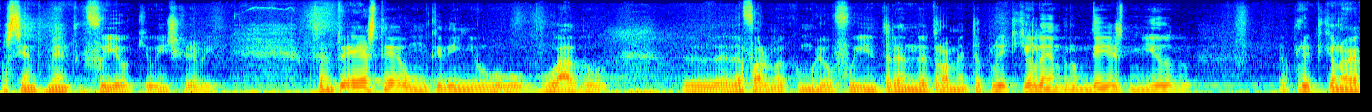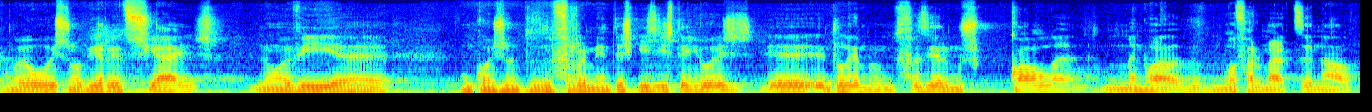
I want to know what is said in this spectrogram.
recentemente, que fui eu que o inscrevi. Portanto, este é um bocadinho o lado uh, da forma como eu fui entrando naturalmente na política. Eu lembro-me desde miúdo, a política não é como é hoje, não havia redes sociais, não havia um conjunto de ferramentas que existem hoje. Uh, lembro-me de fazermos cola manual, de uma forma artesanal,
